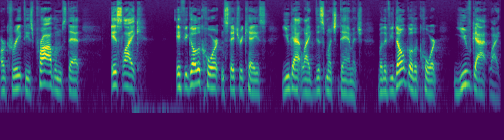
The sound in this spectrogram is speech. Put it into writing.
or create these problems that it's like if you go to court and state your case, you got like this much damage. But if you don't go to court, you've got like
